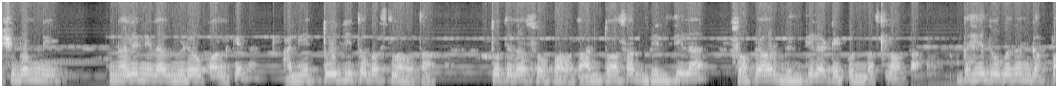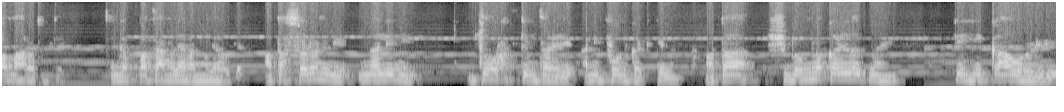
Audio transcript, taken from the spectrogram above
शुभमने नलिनीला व्हिडिओ कॉल केला आणि तो जिथं बसला होता तो त्याचा सोफा होता आणि तो असा भिंतीला सोप्यावर भिंतीला टेकून बसला होता. तर हे दोघ जण गप्पा मारत होते. गप्पा चांगल्या रंगल्या होत्या. आता सडनली नलिनी जोरात किंचाळली आणि फोन कट केला. आता शुभमला कळलंच नाही की ही का ओरडली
